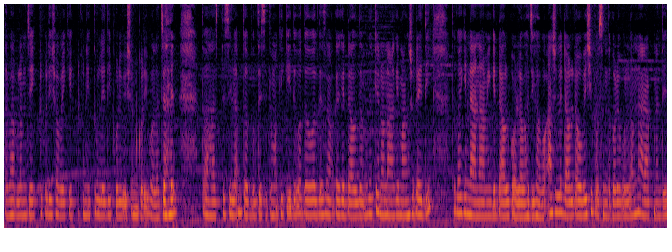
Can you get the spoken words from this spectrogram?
তা ভাবলাম যে একটু করে সবাইকে একটুখানি তুলে দিই, পরিবেশন করি বলা চলে। তো হাসতেছিলাম, তো বলতেছি, তোমাকে কী দেবো? তো বলতেছে, আমাকে আগে ডাউল দেবো কেন না, আগে মাংসটাই দিই। তো কয় কি, না না, আমি ডাউল করলা ভাজি খাব। আসলে ডাউলটাও বেশি পছন্দ করে বললাম না, আর আপনাদের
